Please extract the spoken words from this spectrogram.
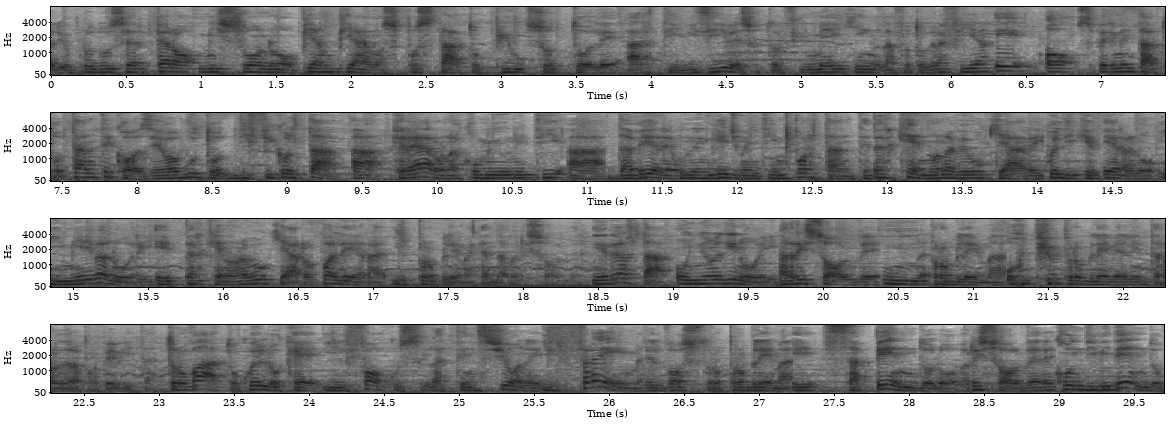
audio producer, però mi sono pian piano spostato più sotto le arti visive, sotto il filmmaking, la fotografia e ho sperimentato tante cose, ho avuto difficoltà a creare una community, ad avere un engagement importante perché non avevo chiari quelli che erano i miei valori e perché non avevo chiaro qual era il problema che andavo a risolvere. In realtà ognuno di noi risolve un problema o più problemi all'interno della propria vita. Trovato quello che è il focus, l'attenzione, il frame del vostro problema e sapendolo risolvere, condividendo facendo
